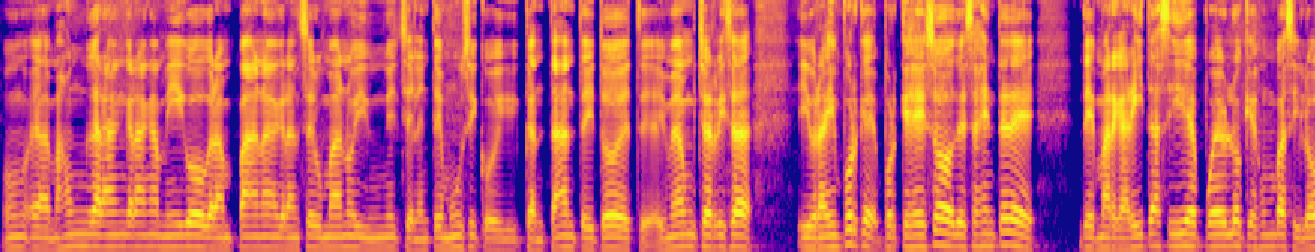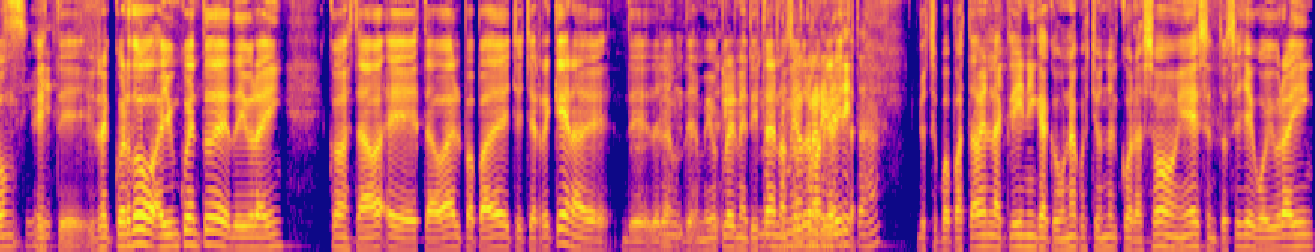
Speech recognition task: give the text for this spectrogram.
un- además un gran, gran amigo, gran pana, gran ser humano y un excelente músico y cantante y todo. Este. A mí me da mucha risa Ibrahim porque, porque es eso de esa gente de de Margarita así de pueblo que es un vacilón Sí. este recuerdo hay un cuento de, de Ibrahim cuando estaba eh, estaba el papá de Cheche Requena de, de- de la- Un- del amigo clarinetista de nuestro nosotros Margarita que su papá estaba en la clínica con una cuestión del corazón y eso. Entonces llegó Ibrahim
